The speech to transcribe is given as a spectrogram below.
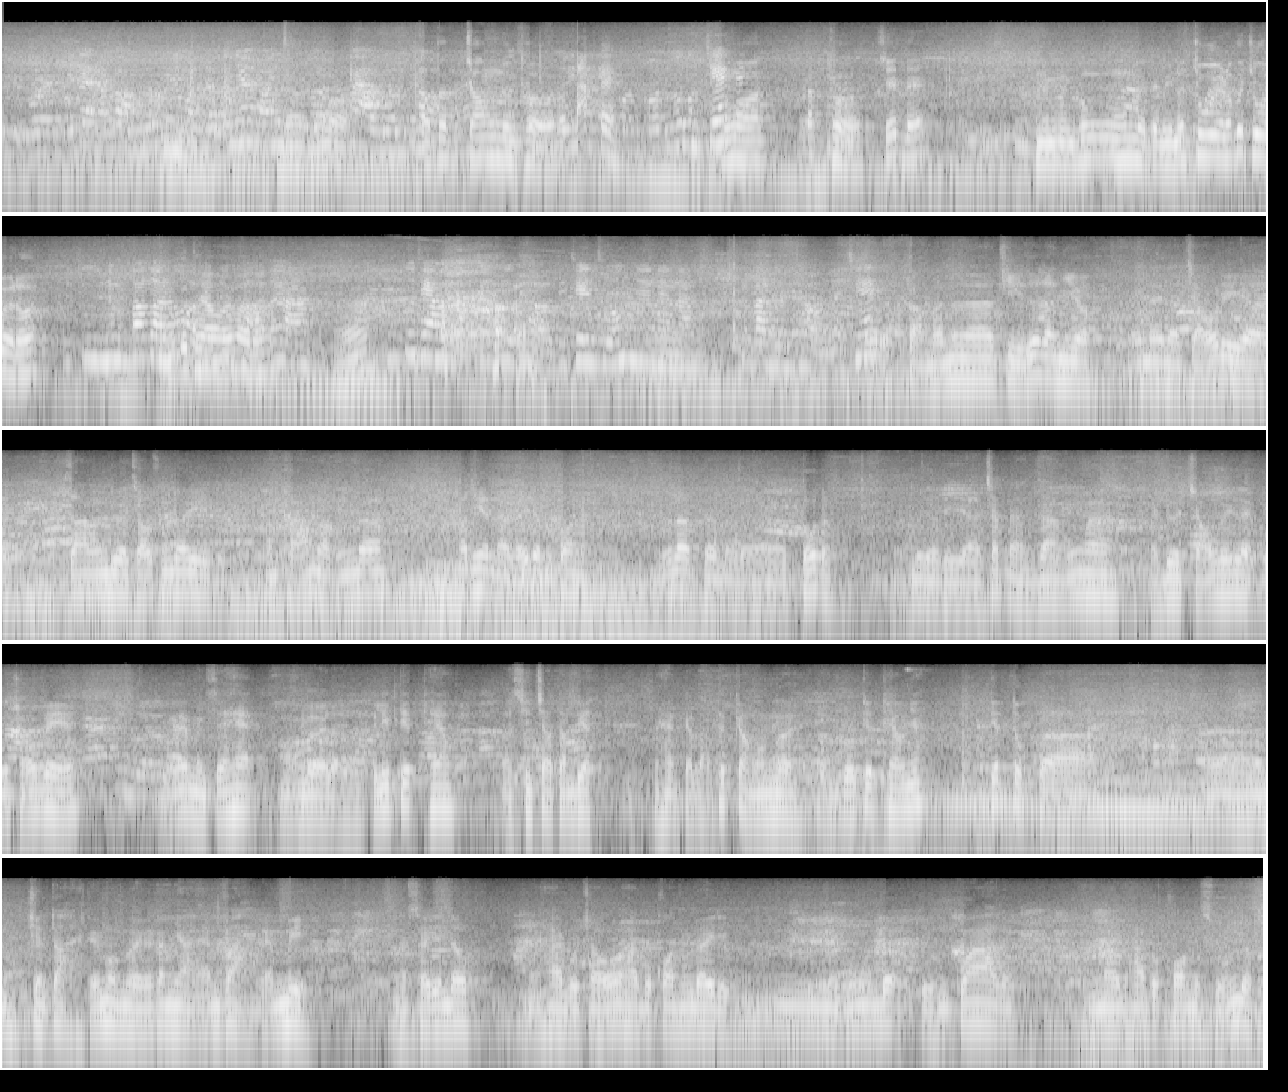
Rồi, những đúng nó rồi. Có thở. tật trong đường thở nó tắc đây. Đúng đấy. rồi tắc thở chết đấy mình mình không không để tại vì nó chui nó cứ chui vào thôi nó cứ theo bên ấy đường vào thở thôi. Đấy. Cứ theo đường thở từ trên xuống nên là, và đường thở là chết. Cảm ơn ờ, chị rất là nhiều. Hôm nay là cháu thì ra Giang cũng đưa cháu xuống đây để thăm khám và cũng đã phát hiện là lấy được một con này. Rất là, là, là tốt rồi. Bây giờ thì chắc là Giang cũng phải đưa cháu với lại bố cháu về ấy. thì mình sẽ hẹn mọi người ở clip tiếp theo. À, xin chào tạm biệt. Và hẹn gặp lại tất cả mọi người ở video tiếp theo nhé. Tiếp tục ờ, ờ, truyền tải tới mọi người cái căn nhà này em vàng em mì. Xoay đến đâu? Hai bố cháu hai bố con xuống đây thì cũng, mình cũng đợi từ hôm qua rồi. Hôm nay hai bố con mới xuống được.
